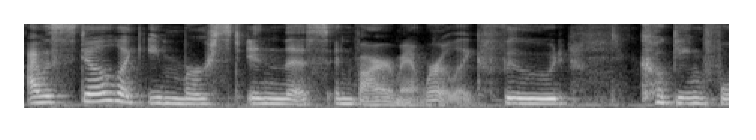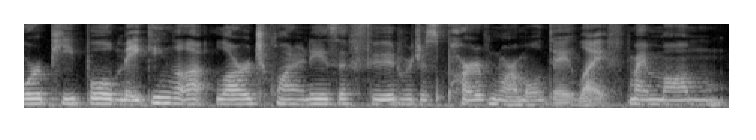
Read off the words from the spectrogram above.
I was still like immersed in this environment where like food cooking for people, making large quantities of food were just part of normal day life. My mom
